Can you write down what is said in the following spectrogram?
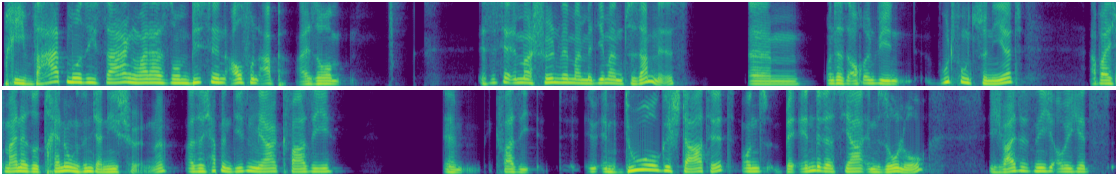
privat muss ich sagen, war das so ein bisschen auf und ab. Also, es ist ja immer schön, wenn man mit jemandem zusammen ist ähm, und das auch irgendwie gut funktioniert. Aber ich meine, so Trennungen sind ja nie schön. Ne? Also ich habe in diesem Jahr quasi ähm, quasi im Duo gestartet und beende das Jahr im Solo. Ich weiß jetzt nicht, ob ich jetzt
